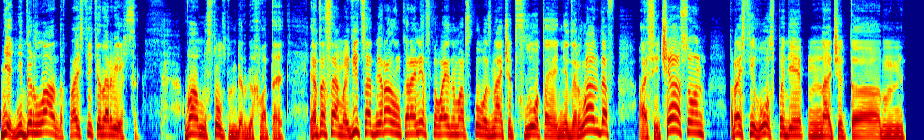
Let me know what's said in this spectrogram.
Нет, Нидерландов, простите, норвежцы. Вам Столтенберга хватает. Это самое, вице-адмиралом Королевского военно-морского, значит, флота Нидерландов, а сейчас он, прости господи, значит, эм,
